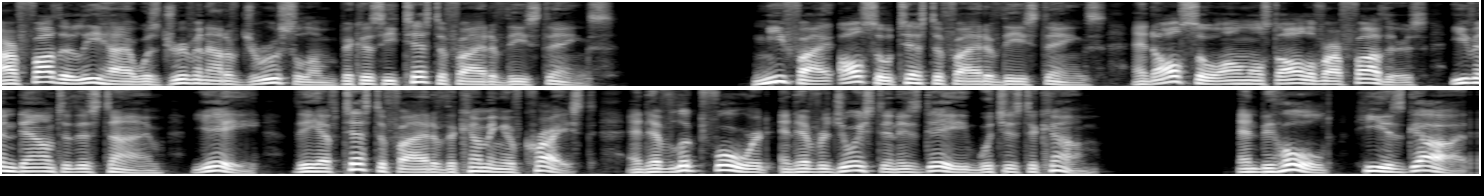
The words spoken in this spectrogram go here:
Our father Lehi was driven out of Jerusalem because he testified of these things. Nephi also testified of these things, and also almost all of our fathers, even down to this time, yea, they have testified of the coming of Christ, and have looked forward and have rejoiced in his day which is to come. And behold, he is God,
